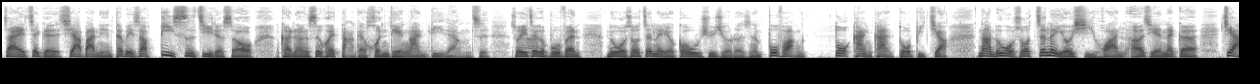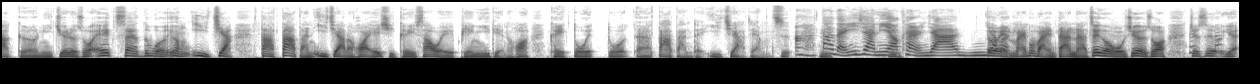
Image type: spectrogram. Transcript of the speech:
在这个下半年，特别是到第四季的时候，可能是会打得昏天暗地这样子。所以这个部分，如果说真的有购物需求的人，不妨。多看看，多比较。那如果说真的有喜欢，而且那个价格你觉得说，哎，在如果用议价大大胆议价的话，也许可以稍微便宜一点的话，可以多多呃大胆的议价这样子啊。大胆议价，你也要看人家、嗯、对买不买单呢、啊？这个我觉得说，就是也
